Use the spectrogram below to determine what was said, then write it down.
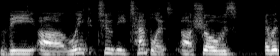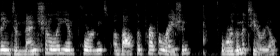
The uh, link to the template uh, shows everything dimensionally important about the preparation for the material,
